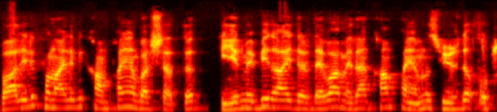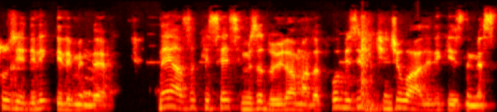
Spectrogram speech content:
Valilik onaylı bir kampanya başlattık. 21 aydır devam eden kampanyamız %37'lik diliminde. Ne yazık ki sesimizi duyuramadık. Bu bizim ikinci valilik iznimiz.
